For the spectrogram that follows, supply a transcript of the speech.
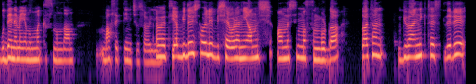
bu deneme yanılma kısmından bahsettiğin için söyleyeyim. Evet ya bir de şöyle bir şey var hani yanlış anlaşılmasın burada. Zaten güvenlik testleri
